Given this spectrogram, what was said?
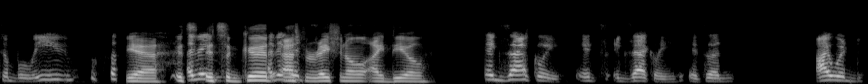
to believe. Yeah, it's think- it's a good I think it's- aspirational ideal. Exactly. It's exactly. It's a. I would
